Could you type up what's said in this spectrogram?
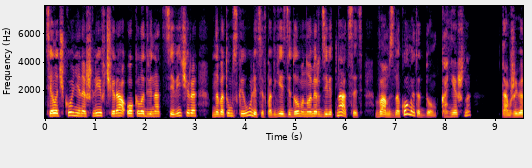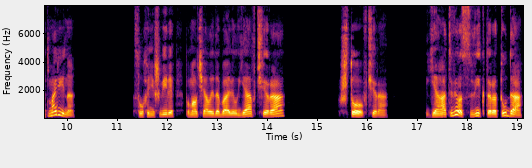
Тело Чкони нашли вчера около двенадцати вечера на Батумской улице в подъезде дома номер девятнадцать. Вам знаком этот дом? Конечно. Там живет Марина. Слуханишвили помолчал и добавил, «Я вчера...» «Что вчера?» «Я отвез Виктора туда.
